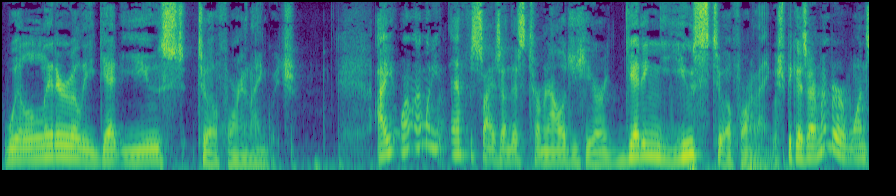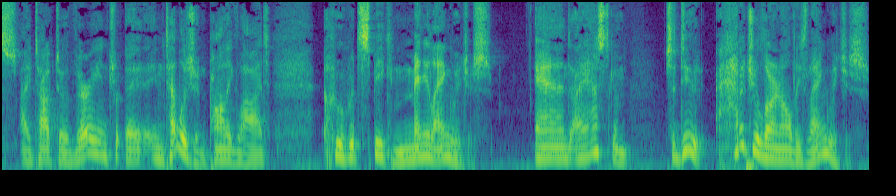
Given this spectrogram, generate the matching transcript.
will literally get used to a foreign language. I, I want to emphasize on this terminology here, getting used to a foreign language, because I remember once I talked to a very int- uh, intelligent polyglot who could speak many languages. And I asked him, so dude, how did you learn all these languages?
